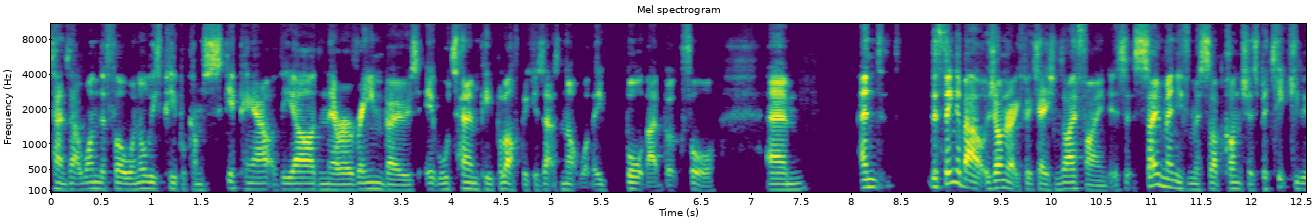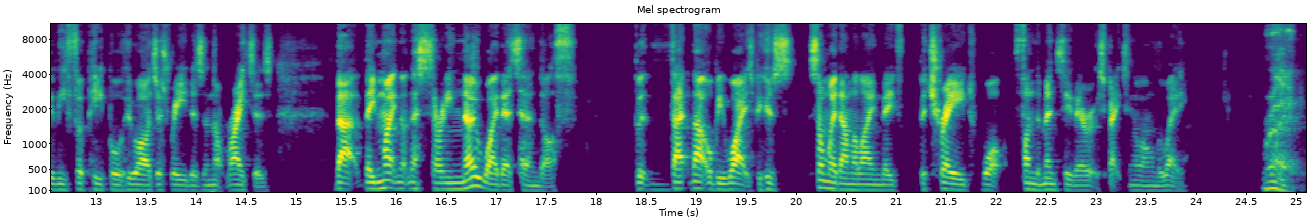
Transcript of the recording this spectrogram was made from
turns out wonderful, when all these people come skipping out of the yard and there are rainbows, it will turn people off because that's not what they bought that book for. Um, and the thing about genre expectations, I find, is that so many of them are subconscious, particularly for people who are just readers and not writers that they might not necessarily know why they're turned off but that that will be why it's because somewhere down the line they've betrayed what fundamentally they were expecting along the way right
